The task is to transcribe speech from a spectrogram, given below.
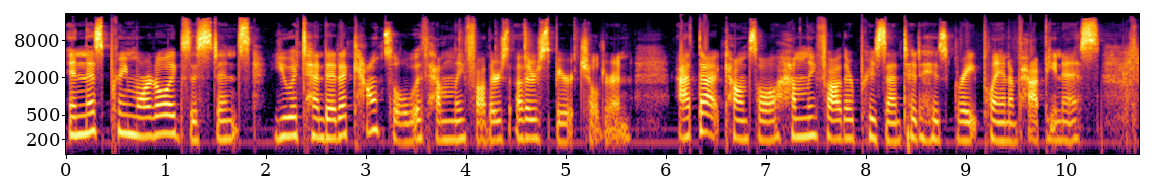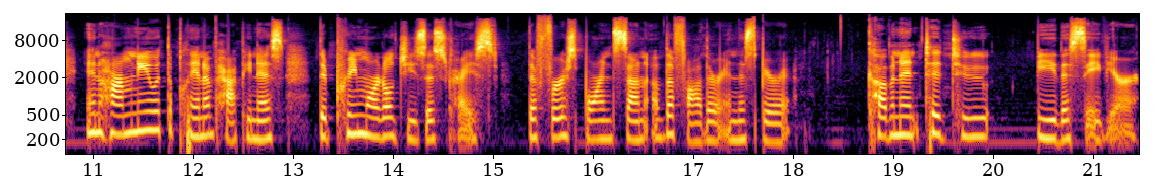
In this premortal existence, you attended a council with Heavenly Father's other spirit children. At that council, Heavenly Father presented His great plan of happiness. In harmony with the plan of happiness, the premortal Jesus Christ, the firstborn Son of the Father in the Spirit, covenanted to be the Savior.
